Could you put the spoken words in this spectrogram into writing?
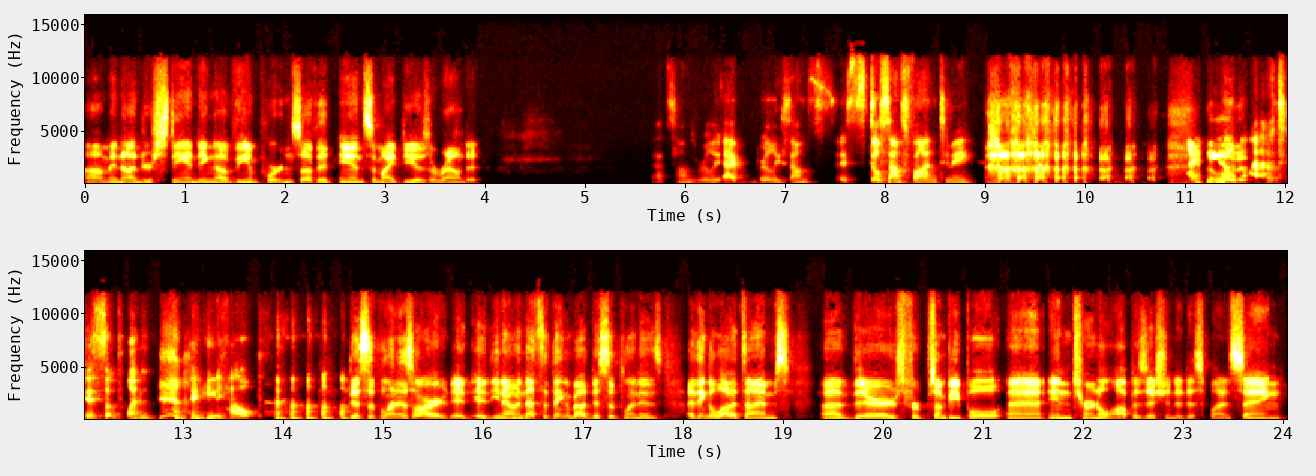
um, an understanding of the importance of it and some ideas around it. That sounds really, I really sounds, it still sounds fun to me. I need I a lot of discipline. I need help. discipline is hard. It, it, you know, and that's the thing about discipline is I think a lot of times uh, there's for some people uh, internal opposition to discipline. It's saying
